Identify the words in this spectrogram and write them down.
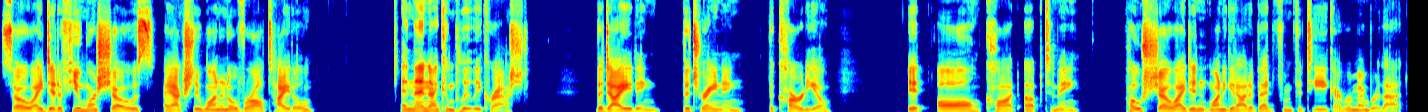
So I did a few more shows. I actually won an overall title. And then I completely crashed. The dieting, the training, the cardio, it all caught up to me. Post show, I didn't want to get out of bed from fatigue. I remember that.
